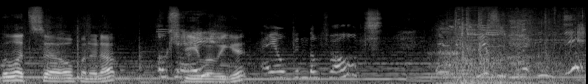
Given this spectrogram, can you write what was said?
But let's uh, open it up, Okay. see what we get. I opened the vault. This is what you get.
